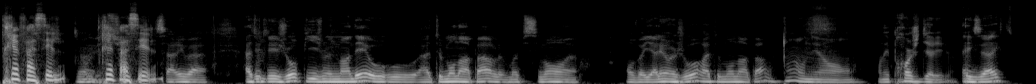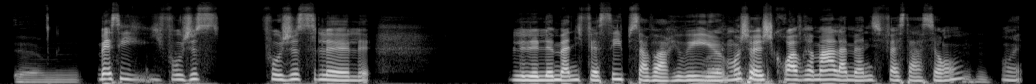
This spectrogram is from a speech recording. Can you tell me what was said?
très facile. très facile. Ça arrive à à tous les jours. Puis je me demandais, à tout le monde en parle. Moi, puis Simon, euh, on va y aller un jour, à tout le monde en parle? on, est on est proche d'y aller. Exact. Euh... Ben, il faut juste, faut juste le, le, manifester, puis ça va arriver. Moi, je, je, crois vraiment à la manifestation. Mhm. ouais.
